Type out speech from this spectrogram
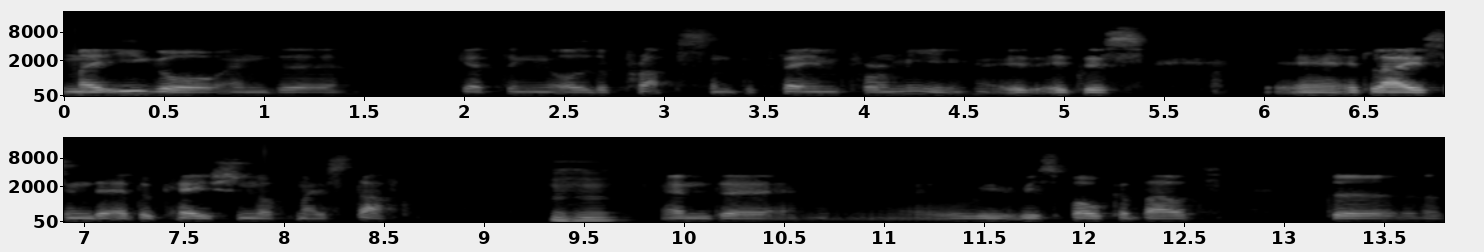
my ego and uh, getting all the props and the fame for me. It, it is uh, it lies in the education of my staff, hmm and uh, we we spoke about the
